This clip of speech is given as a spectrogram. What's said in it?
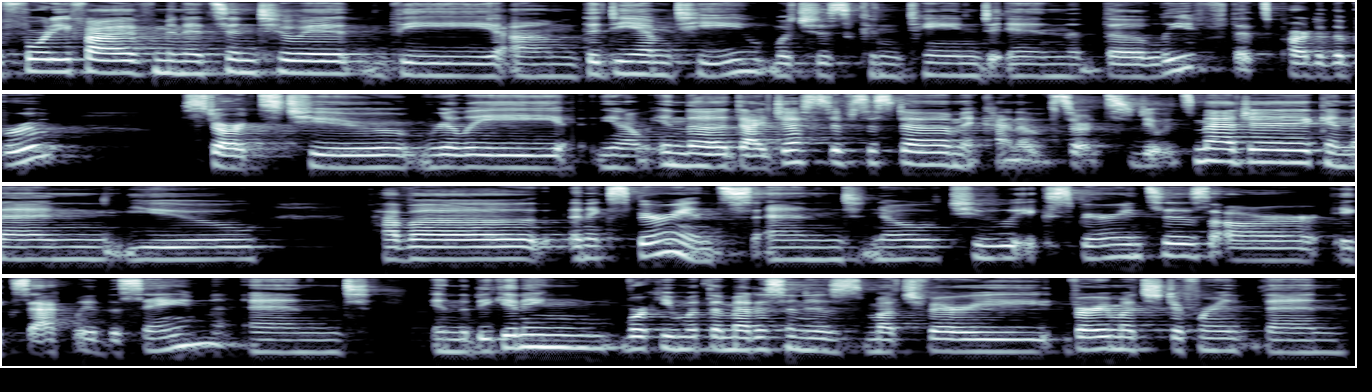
45 minutes into it the um, the dmt which is contained in the leaf that's part of the brew starts to really you know in the digestive system it kind of starts to do its magic and then you have a an experience and no two experiences are exactly the same and in the beginning working with the medicine is much very very much different than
